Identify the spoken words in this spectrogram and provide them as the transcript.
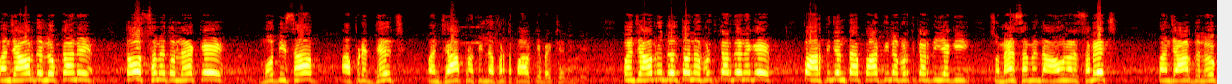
ਪੰਜਾਬ ਦੇ ਲੋਕਾਂ ਨੇ ਤਾਂ ਉਸ ਸਮੇਂ ਤੋਂ ਲੈ ਕੇ ਮੋਦੀ ਸਾਹਿਬ ਆਪਣੇ ਦਿਲ 'ਚ ਪੰਜਾਬ ਪ੍ਰਤੀ ਨਫ਼ਰਤ ਪਾਲ ਕੇ ਬੈਠੇ ਨੇਗੇ। ਪੰਜਾਬ ਨੂੰ ਦਿਲ ਤੋਂ ਨਫ਼ਰਤ ਕਰਦੇ ਨੇਗੇ। ਭਾਰਤੀ ਜਨਤਾ ਪਾਰਟੀ ਨਫ਼ਰਤ ਕਰਦੀ ਹੈਗੀ। ਸੋ ਮੈਂ ਸਮਝਦਾ ਆਉਣ ਵਾਲੇ ਸਮੇਂ 'ਚ ਪੰਜਾਬ ਦੇ ਲੋਕ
